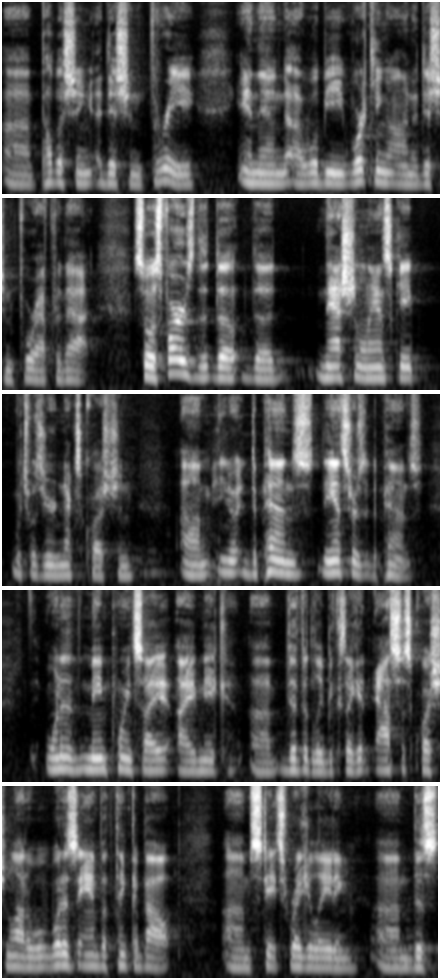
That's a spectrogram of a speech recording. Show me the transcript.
uh, publishing edition three, and then uh, we'll be working on edition four after that. So, as far as the, the, the national landscape, which was your next question, um, you know, it depends. The answer is it depends. One of the main points I, I make uh, vividly, because I get asked this question a lot, of, well, what does AAMVA think about um, states regulating um, this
